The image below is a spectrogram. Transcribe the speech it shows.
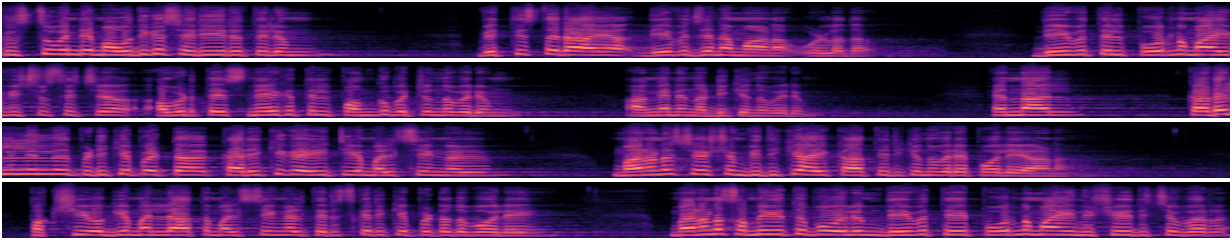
ക്രിസ്തുവിന്റെ മൗതിക ശരീരത്തിലും വ്യത്യസ്തരായ ദൈവജനമാണ് ഉള്ളത്. ദൈവത്തിൽ പൂർണമായി വിശ്വസിച്ച് അവിടുത്തെ സ്നേഹത്തിൽ പങ്കുപറ്റുന്നവരും അങ്ങനെ നടിക്കുന്നവരും. എന്നാൽ കടലിൽ നിന്ന് പിടിക്കപ്പെട്ട് കരയ്ക്ക് കയറ്റിയ മത്സ്യങ്ങൾ മരണശേഷം വിധിക്കായി കാത്തിരിക്കുന്നവരെ പോലെയാണ്. ഭക്ഷ്യയോഗ്യമല്ലാത്ത മത്സ്യങ്ങൾ തിരസ്കരിക്കപ്പെട്ടതുപോലെ മരണസമയത്ത് പോലും ദൈവത്തെ പൂർണമായി നിഷേധിച്ചവർ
